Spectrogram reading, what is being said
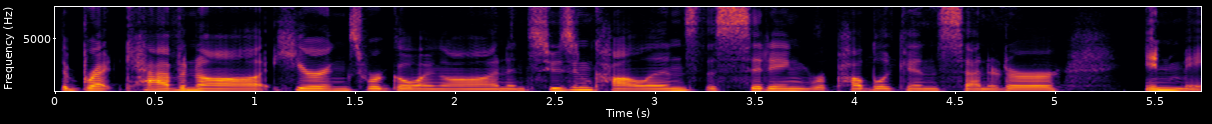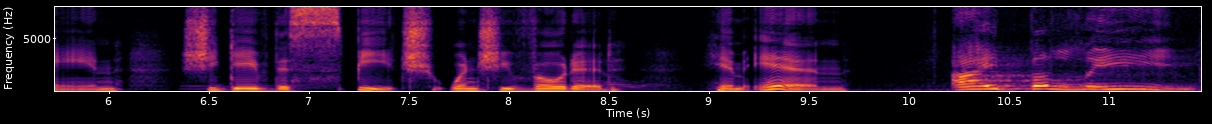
the Brett Kavanaugh hearings were going on, and Susan Collins, the sitting Republican senator in Maine, she gave this speech when she voted him in. I believe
